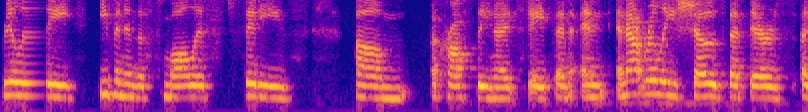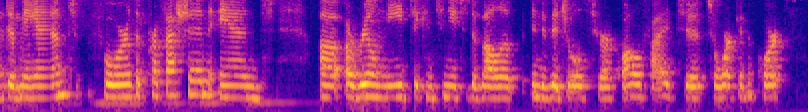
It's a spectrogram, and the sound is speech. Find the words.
really even in the smallest cities um, across the United States, and and and that really shows that there's a demand for the profession and a real need to continue to develop individuals who are qualified to to work in the courts.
